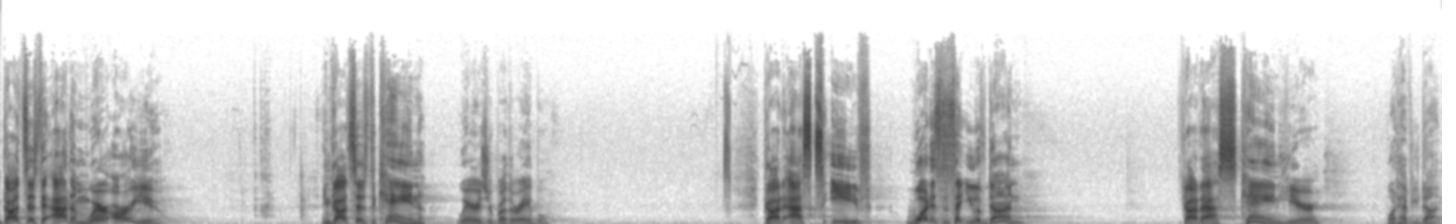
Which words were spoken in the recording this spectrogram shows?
God says to Adam, Where are you? And God says to Cain, Where is your brother Abel? God asks Eve, What is this that you have done? God asks Cain here, What have you done?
